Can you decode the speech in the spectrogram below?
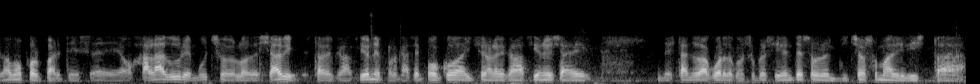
vamos por partes. Eh, ojalá dure mucho lo de Xavi, estas declaraciones, porque hace poco hizo unas declaraciones eh, estando de acuerdo con su presidente sobre el dichoso madridista.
